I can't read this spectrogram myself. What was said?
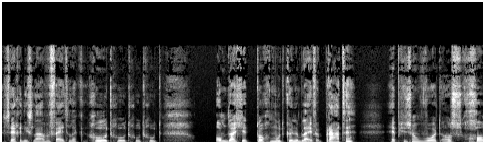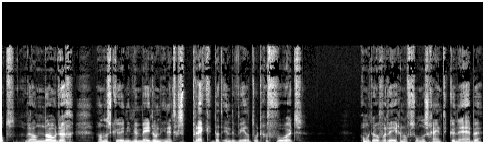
zeggen die slaven feitelijk. Goed, goed, goed, goed. Omdat je toch moet kunnen blijven praten, heb je zo'n woord als God wel nodig. Anders kun je niet meer meedoen in het gesprek dat in de wereld wordt gevoerd. Om het over regen of zonneschijn te kunnen hebben,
